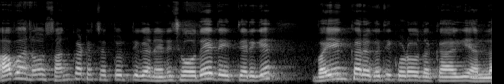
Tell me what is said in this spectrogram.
ಅವನು ಸಂಕಟ ಚತುರ್ಥಿಗ ನೆನೆಸೋದೇ ದೈತ್ಯರಿಗೆ ಭಯಂಕರ ಗತಿ ಕೊಡೋದಕ್ಕಾಗಿ ಅಲ್ಲ.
